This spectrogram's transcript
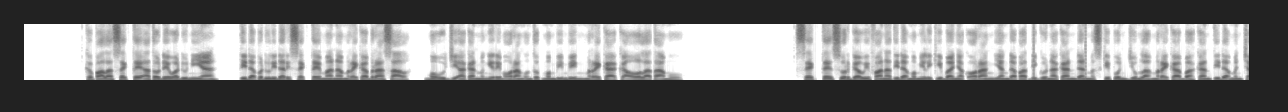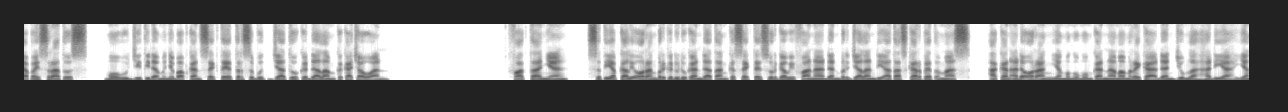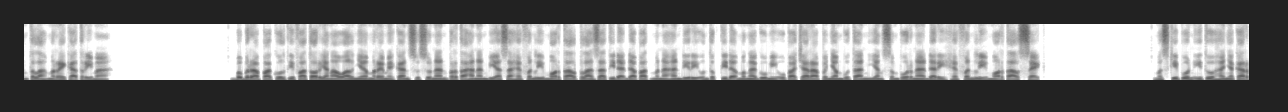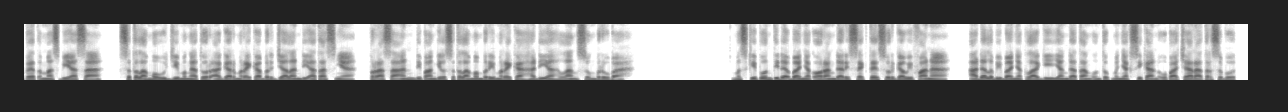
Kepala sekte atau dewa dunia, tidak peduli dari sekte mana mereka berasal, Mo Wuji akan mengirim orang untuk membimbing mereka ke aula tamu. Sekte Surgawi Fana tidak memiliki banyak orang yang dapat digunakan dan meskipun jumlah mereka bahkan tidak mencapai 100, Mo Wuji tidak menyebabkan sekte tersebut jatuh ke dalam kekacauan. Faktanya, setiap kali orang berkedudukan datang ke Sekte Surgawi Fana dan berjalan di atas karpet emas, akan ada orang yang mengumumkan nama mereka dan jumlah hadiah yang telah mereka terima. Beberapa kultivator yang awalnya meremehkan susunan pertahanan biasa Heavenly Mortal Plaza tidak dapat menahan diri untuk tidak mengagumi upacara penyambutan yang sempurna dari Heavenly Mortal Sect. Meskipun itu hanya karpet emas biasa, setelah Mouji mengatur agar mereka berjalan di atasnya, perasaan dipanggil setelah memberi mereka hadiah langsung berubah. Meskipun tidak banyak orang dari Sekte Surgawi Fana, ada lebih banyak lagi yang datang untuk menyaksikan upacara tersebut.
